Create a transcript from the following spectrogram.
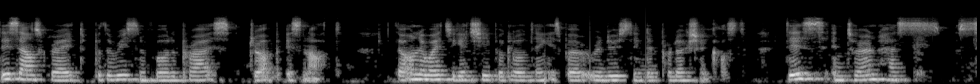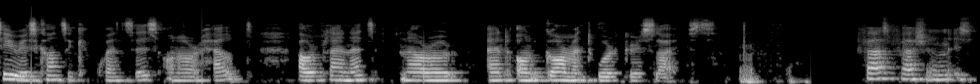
This sounds great, but the reason for the price drop is not. The only way to get cheaper clothing is by reducing the production cost. This, in turn, has serious consequences on our health, our planet, and, our, and on garment workers' lives. Fast fashion is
